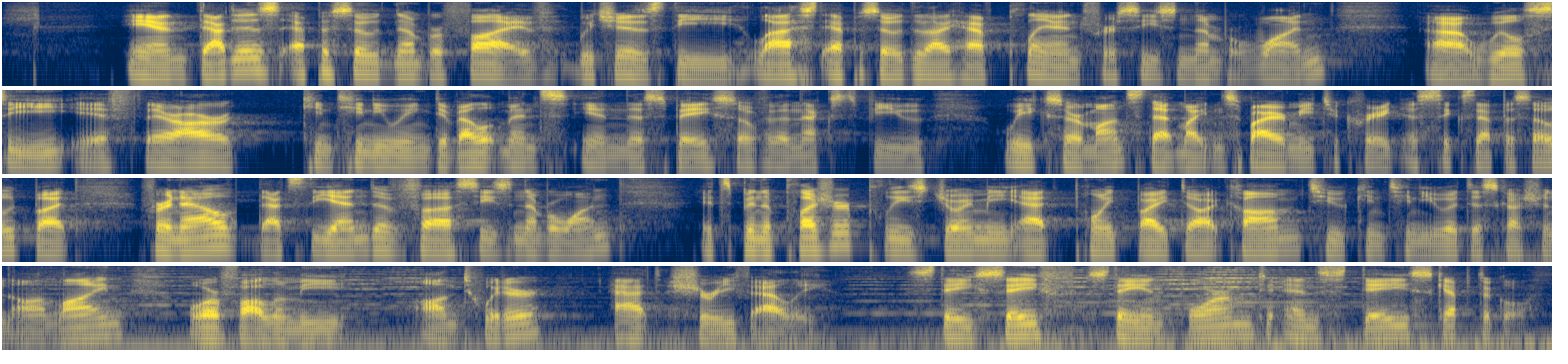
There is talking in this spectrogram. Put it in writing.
And that is episode number five, which is the last episode that I have planned for season number one. Uh, we'll see if there are continuing developments in this space over the next few weeks or months that might inspire me to create a sixth episode. But for now, that's the end of uh, season number one. It's been a pleasure. Please join me at pointbyte.com to continue a discussion online or follow me on Twitter at Sharif Ali. Stay safe, stay informed, and stay skeptical.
